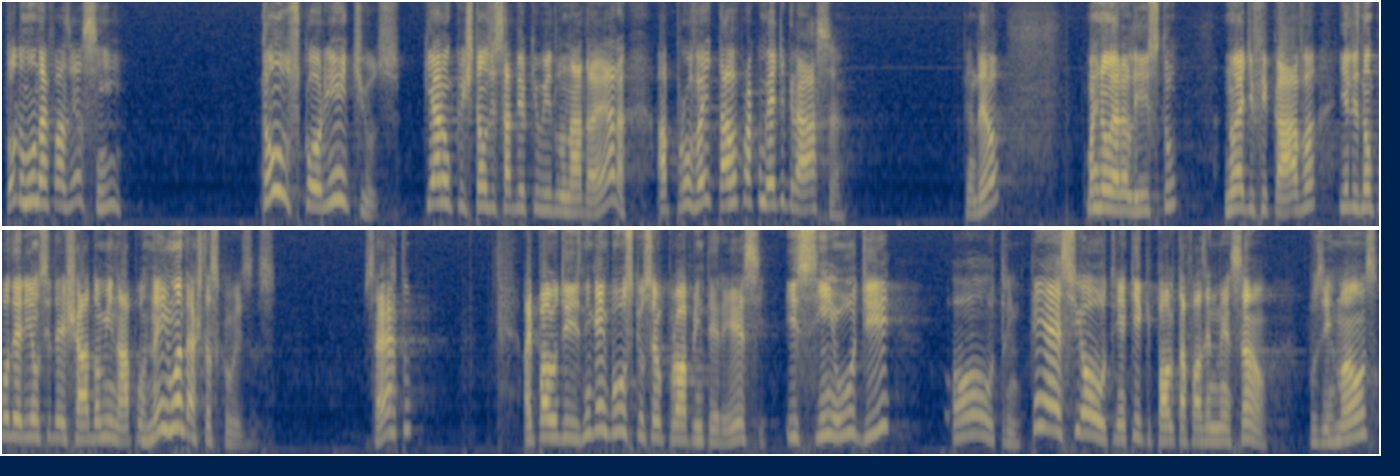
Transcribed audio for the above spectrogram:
Todo mundo vai fazer assim. Então os coríntios, que eram cristãos e sabiam que o ídolo nada era, aproveitavam para comer de graça. Entendeu? Mas não era lícito, não edificava e eles não poderiam se deixar dominar por nenhuma destas coisas. Certo? Aí Paulo diz: ninguém busque o seu próprio interesse, e sim o de outrem. Quem é esse outrem aqui que Paulo está fazendo menção? Os irmãos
